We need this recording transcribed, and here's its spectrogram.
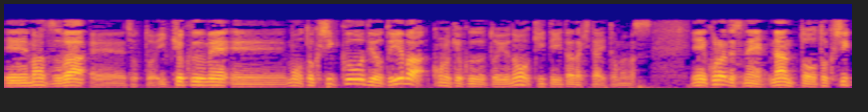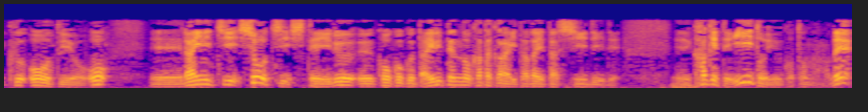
えーまずは、えーちょっと1曲目、えーもう Toxic Audio といえばこの曲というのを聴いていただきたいと思います。えこれはですね、なんと Toxic Audio を、え来日招致している広告代理店の方からいただいた CD で、えーかけていいということなので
